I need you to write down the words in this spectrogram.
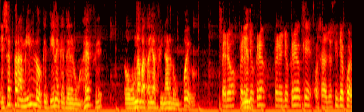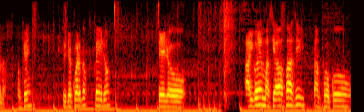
Eso es para mí lo que tiene que tener un jefe o una batalla final de un juego. Pero, pero Bien. yo creo, pero yo creo que, o sea, yo estoy de acuerdo, ¿ok? Estoy de acuerdo, pero, pero algo demasiado fácil tampoco,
